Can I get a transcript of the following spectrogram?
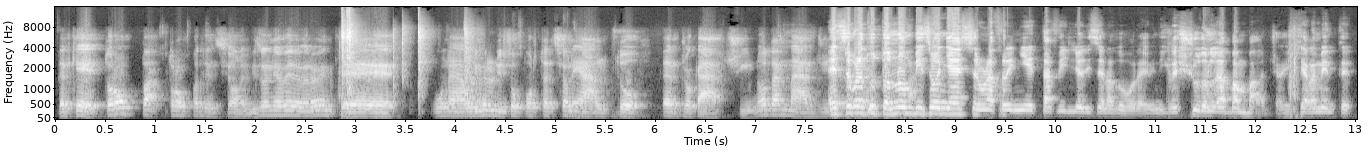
perché è troppa, troppa tensione. Bisogna avere veramente una, un livello di sopportazione alto per giocarci. Nota a margine. E soprattutto non bisogna essere una fregnetta figlio di senatore, quindi cresciuto nella bambaggia, che chiaramente...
